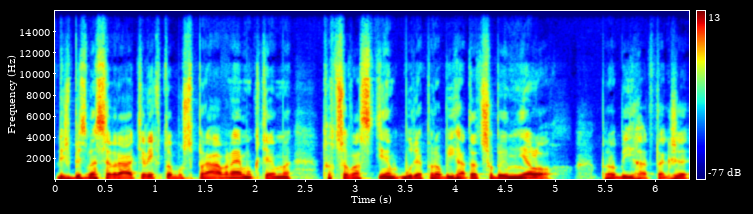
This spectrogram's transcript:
když bychom se vrátili k tomu správnému, k těm, to, co vlastně bude probíhat a co by mělo probíhat. Takže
